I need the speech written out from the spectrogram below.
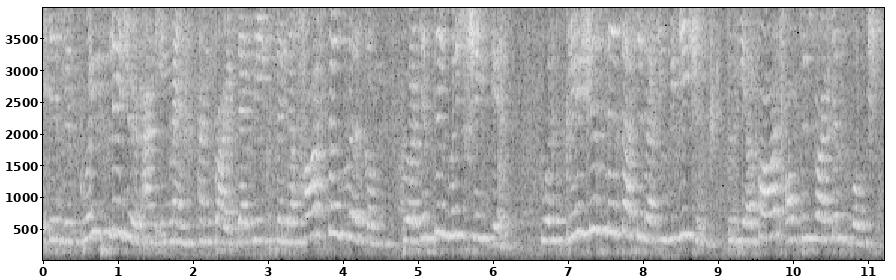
It is with great pleasure and immense and pride that we extend a heartfelt welcome to our distinguished chief guests who has graciously accepted our invitation to be a part of this writers' workshop.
